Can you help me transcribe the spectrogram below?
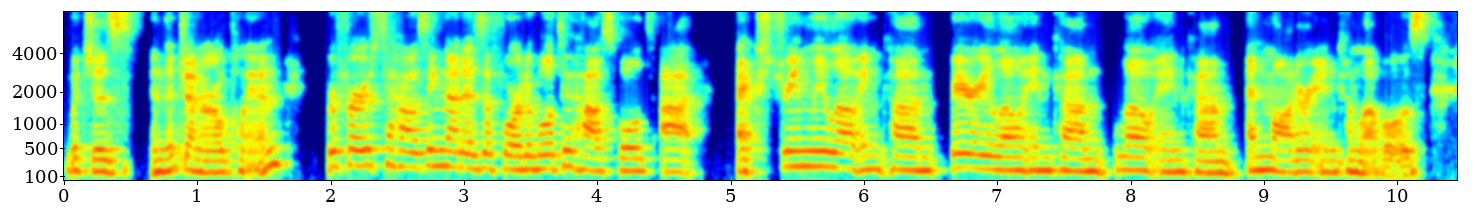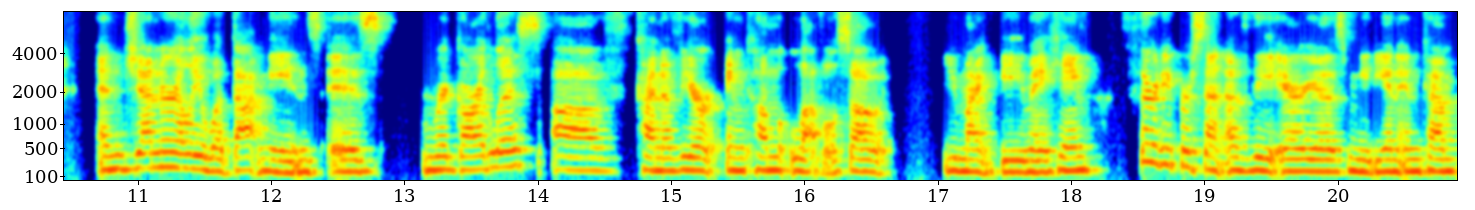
which is in the general plan, refers to housing that is affordable to households at extremely low income, very low income, low income, and moderate income levels. And generally, what that means is regardless of kind of your income level. So you might be making 30% of the area's median income,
